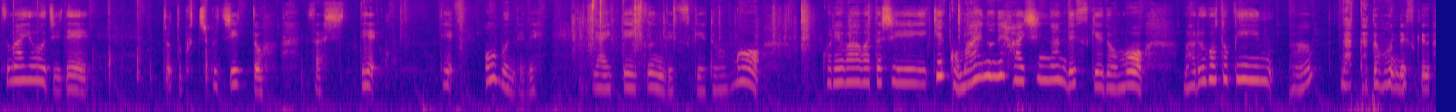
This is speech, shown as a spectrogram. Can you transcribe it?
爪楊枝でちょっとプチプチっと刺してでオーブンでね焼いていくんですけどもこれは私結構前のね配信なんですけども丸ごとピーマンだったと思うんですけど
